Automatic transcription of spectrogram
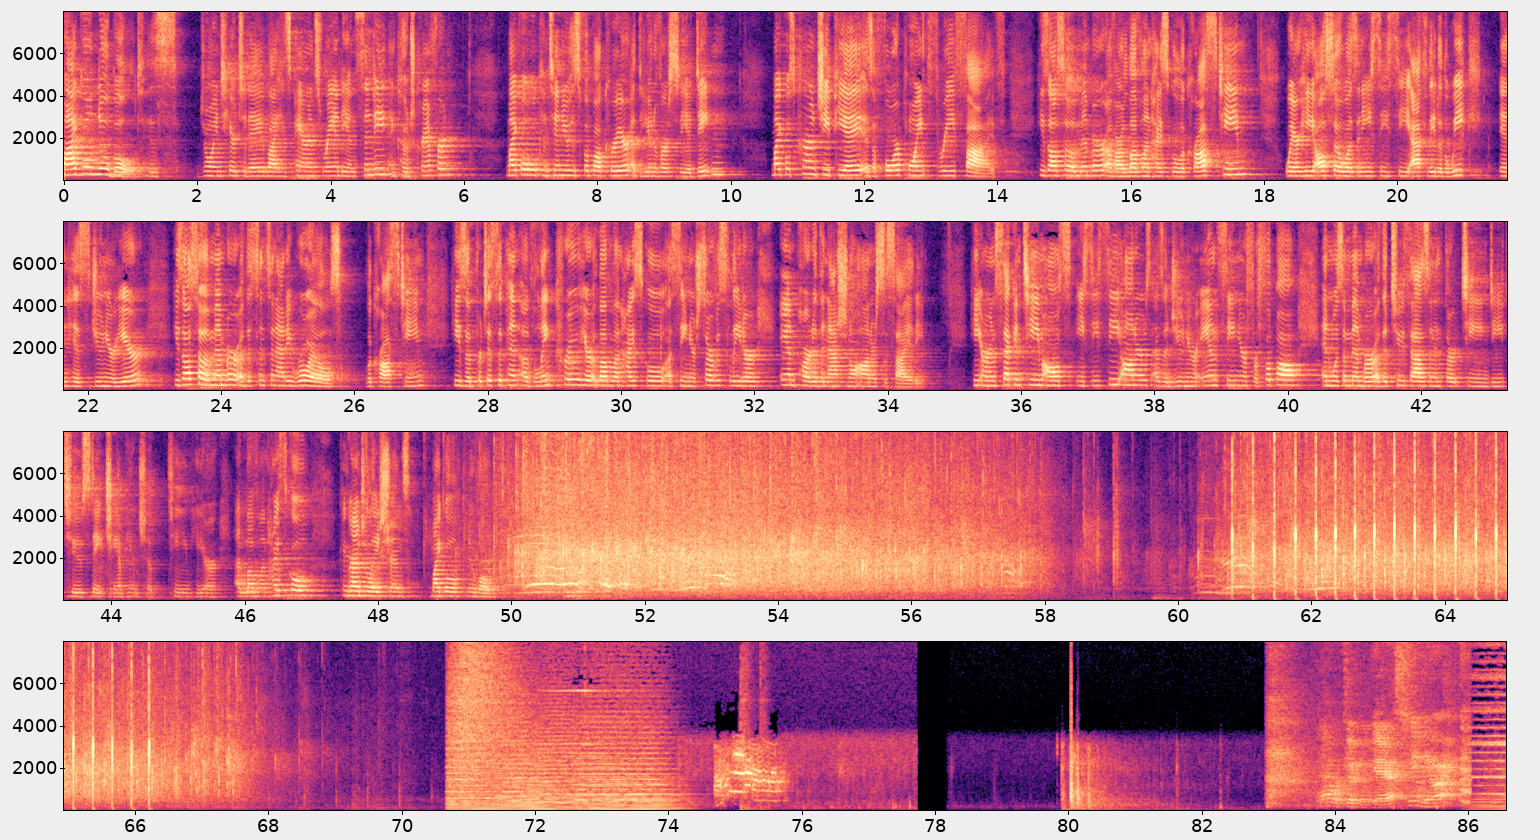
Michael Newbold is joined here today by his parents, Randy and Cindy, and Coach Cranford. Michael will continue his football career at the University of Dayton. Michael's current GPA is a 4.35. He's also a member of our Loveland High School lacrosse team, where he also was an ECC Athlete of the Week in his junior year. He's also a member of the Cincinnati Royals lacrosse team He's a participant of Link Crew here at Loveland High School, a senior service leader, and part of the National Honor Society. He earned second team All ECC honors as a junior and senior for football and was a member of the 2013 D2 state championship team here at Loveland High School. Congratulations, Michael Newbold. we're cooking with gas. Here we are.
